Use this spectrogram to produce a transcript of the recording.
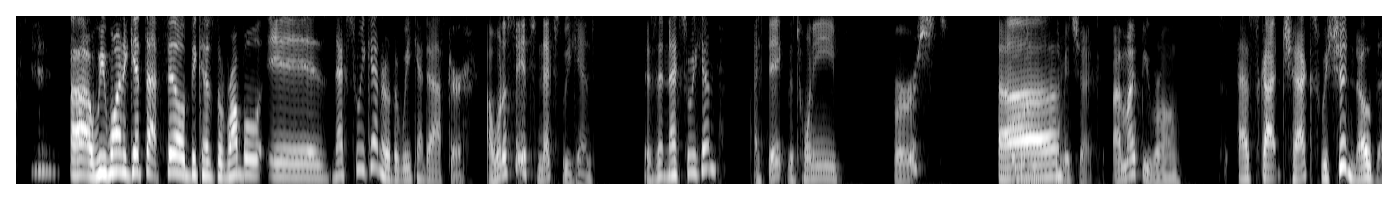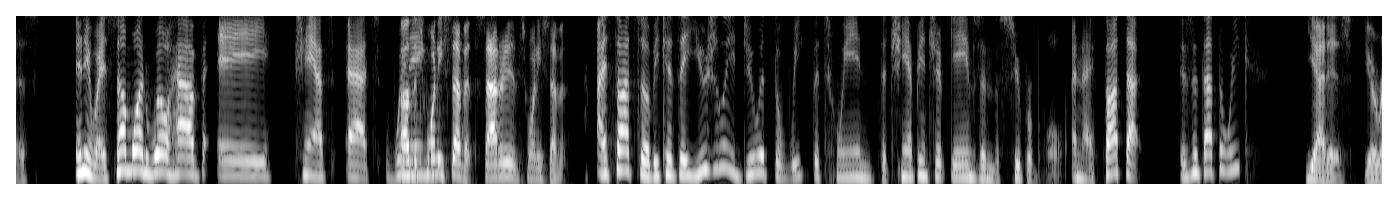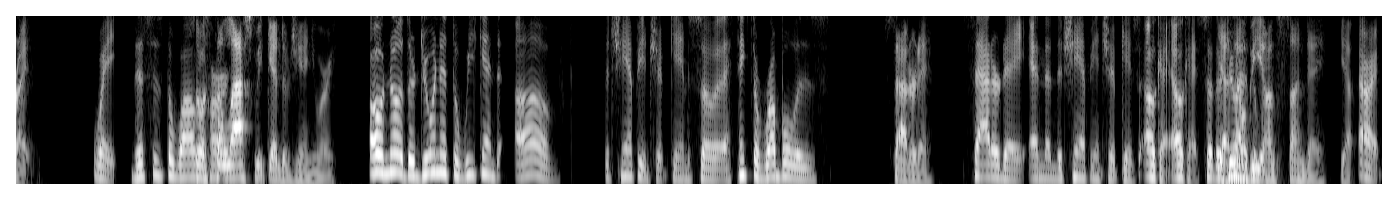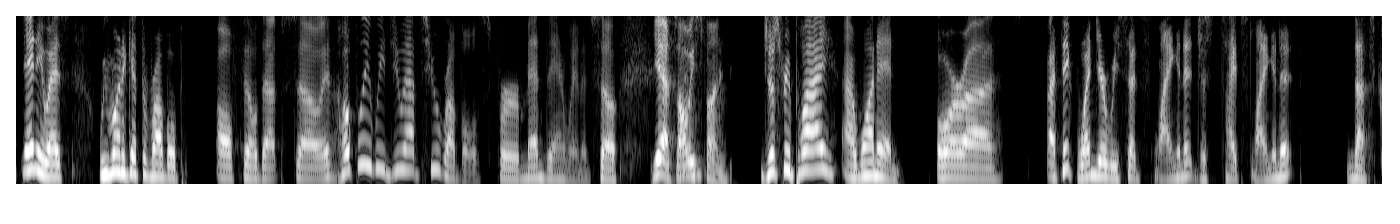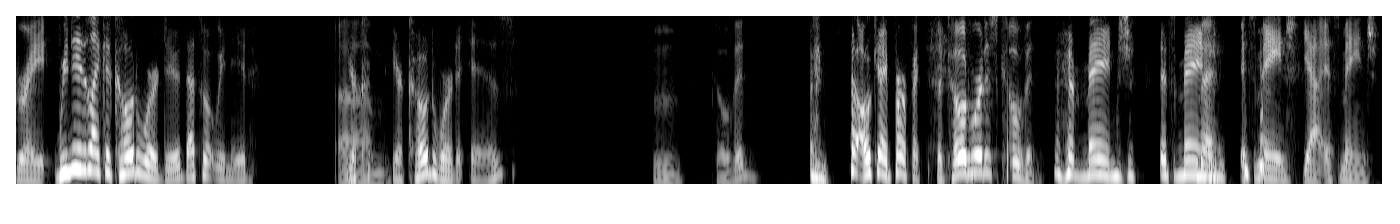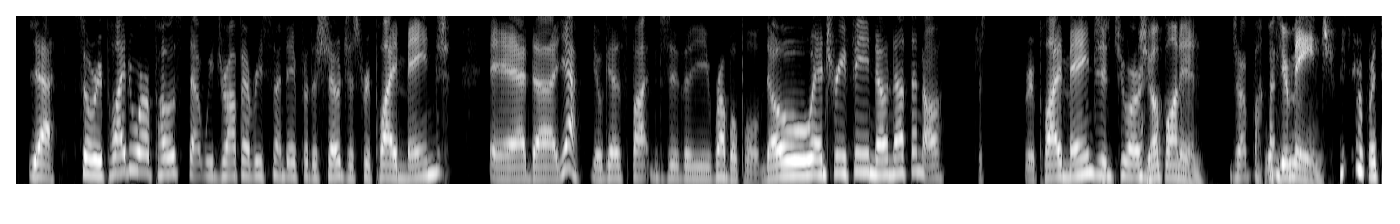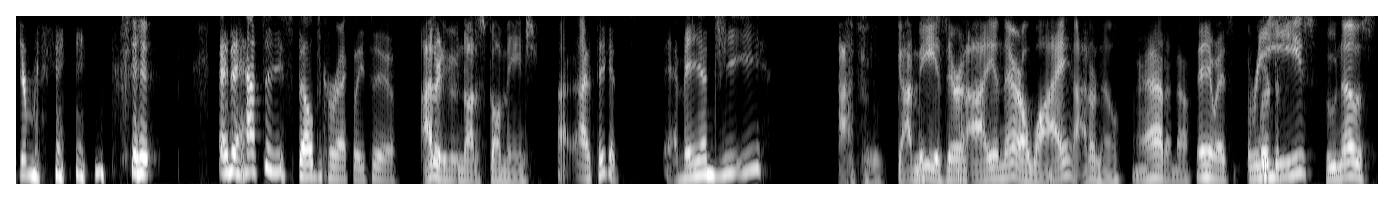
uh we want to get that filled because the Rumble is next weekend or the weekend after. I want to say it's next weekend. Is it next weekend? I think the 21st. Uh let me check. I might be wrong. as Scott checks, we should know this. Anyway, someone will have a chance at winning. Oh, the 27th, Saturday the 27th. I thought so because they usually do it the week between the championship games and the Super Bowl. And I thought that isn't that the week? Yeah, it is. You're right. Wait, this is the wild so it's card. the last weekend of January. Oh no, they're doing it the weekend of the championship games. So I think the Rumble is Saturday. Saturday and then the championship games. Okay, okay. So they're yeah, doing the- be on Sunday. Yeah. All right. Anyways, we want to get the Rumble all filled up. So if- hopefully we do have two Rumbles for men's and women's. So Yeah, it's always fun. just reply, I want in. Or uh I think one year we said slanging it, just type slanging it. That's great. We need like a code word, dude. That's what we need. Your Um, your code word is hmm, COVID. okay, perfect. The code word is COVID. mange. It's mange. it's mange. Yeah, it's mange. Yeah. So reply to our post that we drop every Sunday for the show. Just reply mange. And uh yeah, you'll get a spot into the Rumble pool. No entry fee, no nothing. I'll just reply mange into our Jump on in jump on with your mange. with your mange. and it has to be spelled correctly too. I don't even know how to spell mange. I, I think it's M A N G E. Ah, got me. Is there an I in there? A Y? I don't know. I don't know. Anyways, Three learn to s- E's? Who knows?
